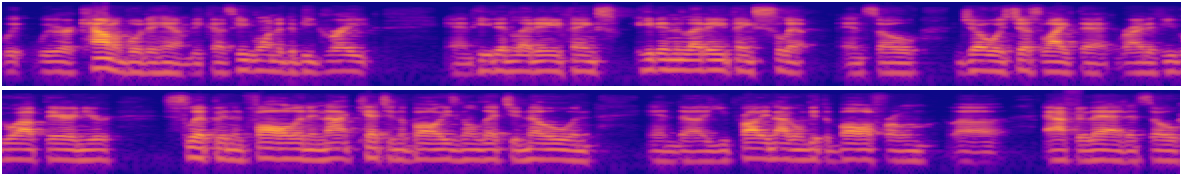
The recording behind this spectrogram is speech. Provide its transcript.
we, we were accountable to him because he wanted to be great and he didn't let anything he didn't let anything slip. And so Joe is just like that, right? If you go out there and you're slipping and falling and not catching the ball, he's gonna let you know, and and uh, you're probably not gonna get the ball from him uh, after that. And so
